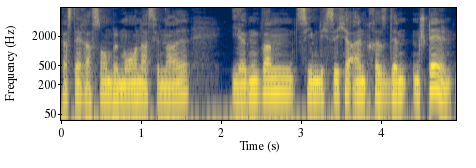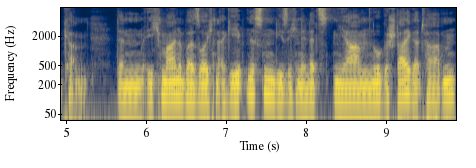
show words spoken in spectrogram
dass der Rassemblement National irgendwann ziemlich sicher einen Präsidenten stellen kann. Denn ich meine, bei solchen Ergebnissen, die sich in den letzten Jahren nur gesteigert haben,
